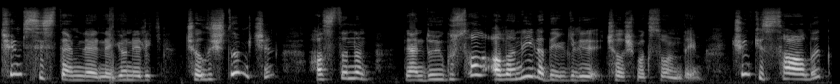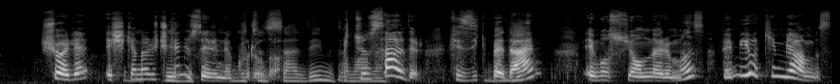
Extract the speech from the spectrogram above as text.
tüm sistemlerine yönelik çalıştığım için hastanın yani duygusal alanıyla da ilgili çalışmak zorundayım. Çünkü sağlık şöyle eşkenar üçgen Bir- üzerine kurulu. Bütünsel değil mi tamamen? Bütünseldir. Fizik beden, emosyonlarımız ve biyokimyamız.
